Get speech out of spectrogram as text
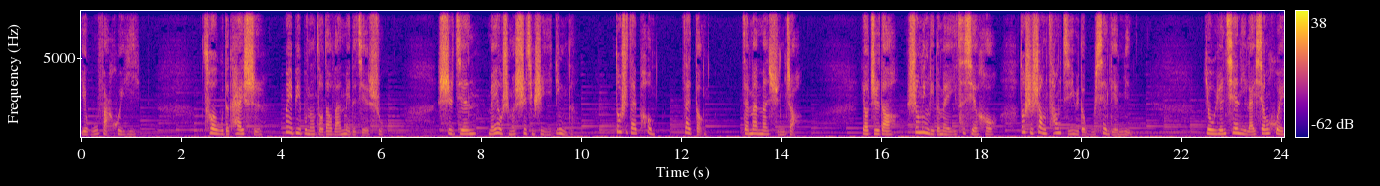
也无法会意。错误的开始，未必不能走到完美的结束。世间没有什么事情是一定的，都是在碰，在等，在慢慢寻找。要知道，生命里的每一次邂逅，都是上苍给予的无限怜悯。有缘千里来相会，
